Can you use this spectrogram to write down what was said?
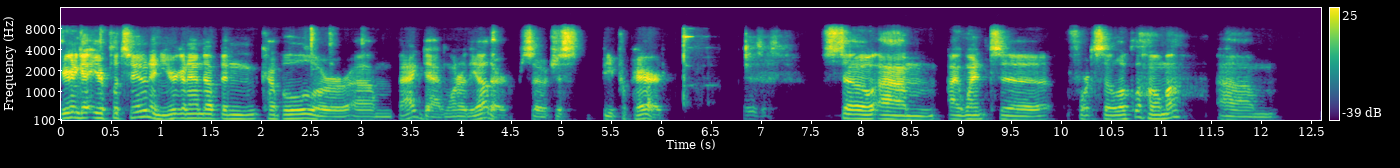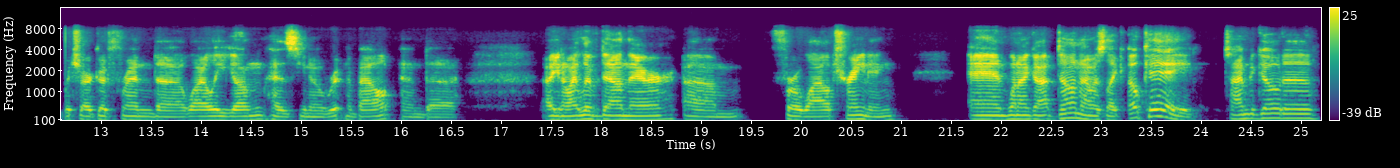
you're gonna get your platoon, and you're gonna end up in Kabul or um, Baghdad, one or the other. So just be prepared." Jesus. So um, I went to Fort Sill, Oklahoma, um, which our good friend uh, Wiley Young has, you know, written about, and uh, uh, you know, I lived down there um, for a while training, and when I got done, I was like, okay, time to go to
